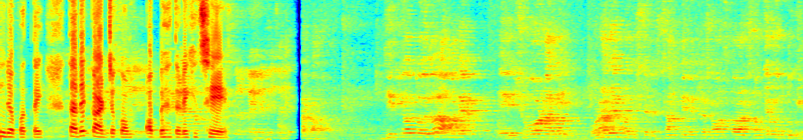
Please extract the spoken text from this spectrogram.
নিরাপত্তায় তাদের কার্যক্রম অব্যাহত রেখেছে। দ্বিতীয়ত হইল আমাদের এই সুবর্ণাদি ওনাদের প্রতিষ্ঠানে শান্তি সমাজ কল্যাণ সংঘের উদ্যোগে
